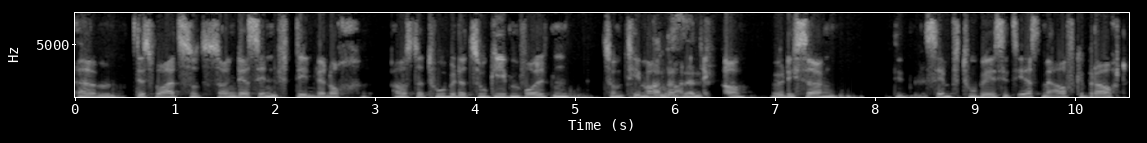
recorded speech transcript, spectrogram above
ähm, das war jetzt sozusagen der Senf, den wir noch aus der Tube dazugeben wollten zum Thema Deckbau, würde ich sagen. Die Senftube ist jetzt erstmal aufgebraucht.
